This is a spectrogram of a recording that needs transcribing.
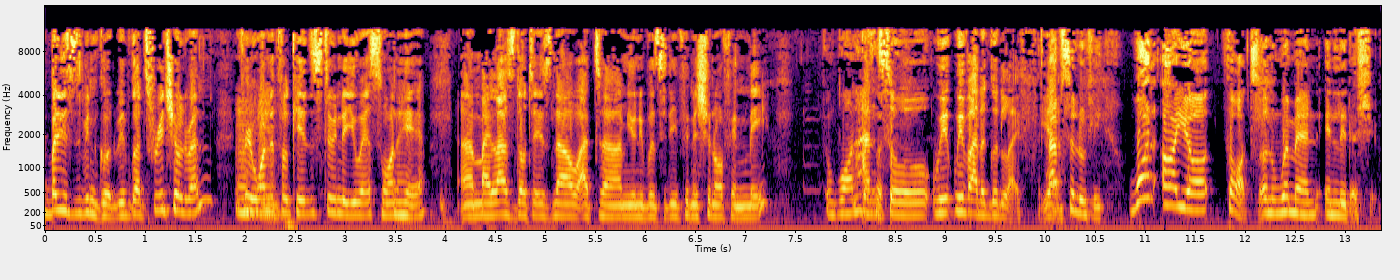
but it's been good. We've got three children, 3 mm-hmm. wonderful kids, two in the US, one here. Um, my last daughter is now at, um, university finishing off in May. Wonderful. And so we, have had a good life. Yeah. Absolutely. What are your thoughts on women in leadership?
